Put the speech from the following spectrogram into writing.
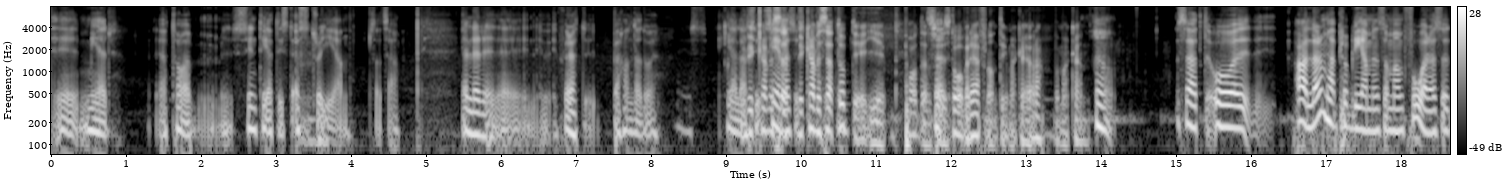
eh, mer att ta syntetiskt Mm. östrogen. Så att säga. Eller eh, för att behandla då hela, vi, kan hela vi kan väl sätta upp det i podden så, Så- det står vad det är för någonting man kan göra. Vad man kan. Ja. Så att, och alla de här problemen som man får, alltså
